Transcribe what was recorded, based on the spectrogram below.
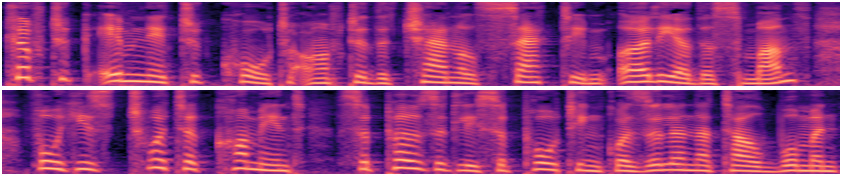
Cliff took Mnet to court after the channel sacked him earlier this month for his Twitter comment supposedly supporting KwaZulu-Natal woman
